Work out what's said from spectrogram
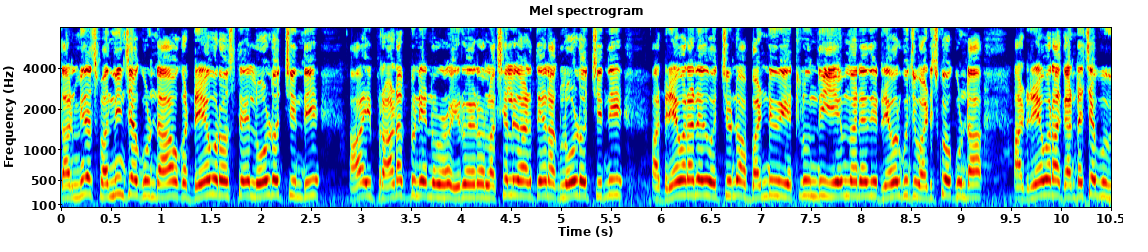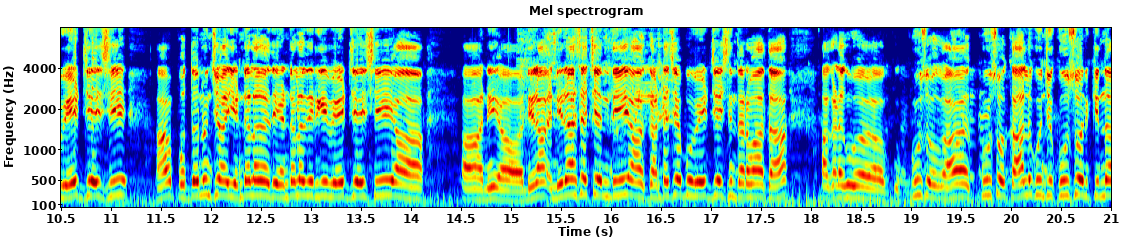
దాని మీద స్పందించకుండా ఒక డ్రైవర్ వస్తే లోడ్ వచ్చింది. ఆ ఈ ప్రోడక్ట్ నేను ఇరవై ఇరవై లక్షలు కడితే నాకు లోడ్ వచ్చింది. ఆ డ్రైవర్ అనేది వచ్చిండు ఆ బండి ఎట్లుంది ఏముంది అనేది డ్రైవర్ గురించి పట్టించుకోకుండా ఆ డ్రైవర్ ఆ గంట సేపు వెయిట్ చేసి ఆ పొద్దు నుంచి ఆ ఎండలో ఎండలో తిరిగి వెయిట్ చేసి నిరా నిరాశ చెంది ఆ గంట సేపు వెయిట్ చేసిన తర్వాత అక్కడ కూసో కూసో కాళ్ళు గుంచి కూర్చొని కింద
